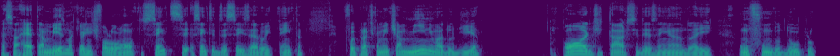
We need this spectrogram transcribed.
Essa reta é a mesma que a gente falou ontem, 116,080. Foi praticamente a mínima do dia. Pode estar se desenhando aí um fundo duplo,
